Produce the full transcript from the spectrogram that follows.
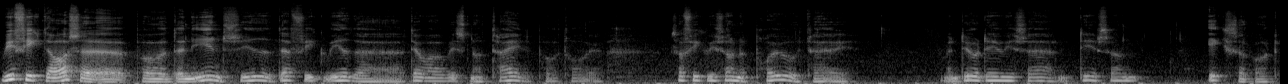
Vi fik der også øh, på den ene side, der fik vi der, der var vist noget tegl på, tror jeg. Så fik vi sådan et prøvetag. Men det var det, vi sagde, det er sådan ikke så godt.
